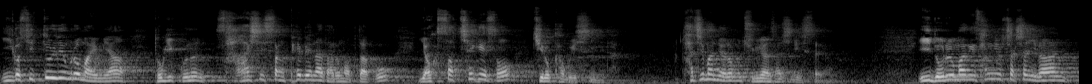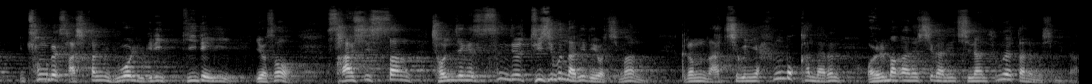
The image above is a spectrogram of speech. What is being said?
이것이 뚫림으로 말미암아 독일군은 사실상 패배나 다름없다고 역사책에서 기록하고 있습니다. 하지만 여러분 중요한 사실이 있어요. 이 노르망디 상륙 작전이 일어난 1944년 6월 6일이 D-Day여서 사실상 전쟁에서 승리를 뒤집은 날이 되었지만 그럼 나치군이 항복한 날은 얼마간의 시간이 지난 후였다는 것입니다.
